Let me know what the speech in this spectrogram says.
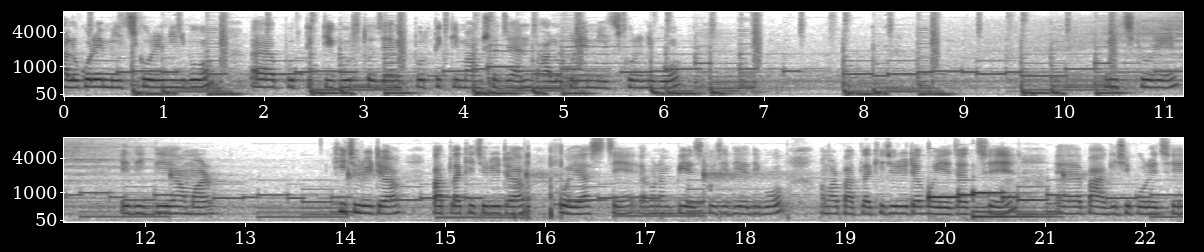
ভালো করে মিক্স করে নিব। প্রত্যেকটি গোস্ত যেন প্রত্যেকটি মাংস যেন ভালো করে মিক্স করে নিব। মিক্স করে এদিক দিয়ে আমার খিচুড়িটা, পাতলা খিচুড়িটা হয়ে আসছে। এখন আমি পেঁয়াজ কুচি দিয়ে দিব। আমার পাতলা খিচুড়িটা হয়ে যাচ্ছে। পা ঘেসে পড়েছে।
